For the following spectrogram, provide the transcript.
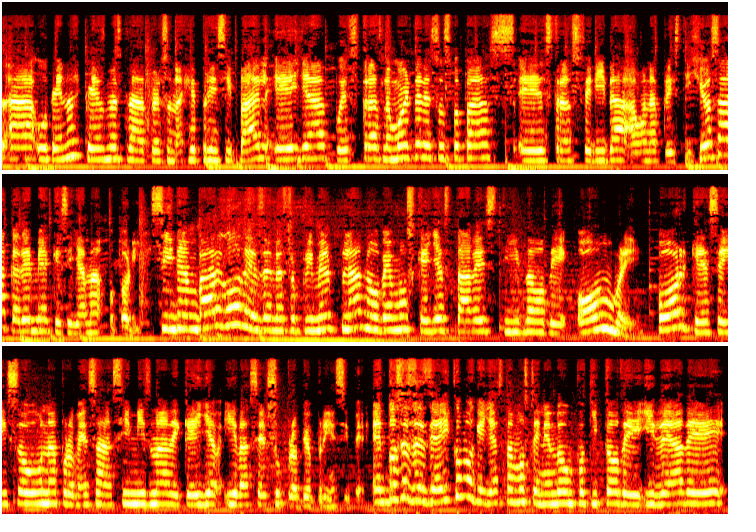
a Utena, que es nuestra personaje principal. Ella, pues tras la muerte de sus papás, es transferida a una prestigiosa academia que se llama Otori. Sin embargo, desde nuestro primer plano vemos que ella está vestido de hombre, porque se hizo una promesa a sí misma de que ella iba a ser su propio príncipe. Entonces, desde ahí como que ya estamos teniendo un poquito de idea de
